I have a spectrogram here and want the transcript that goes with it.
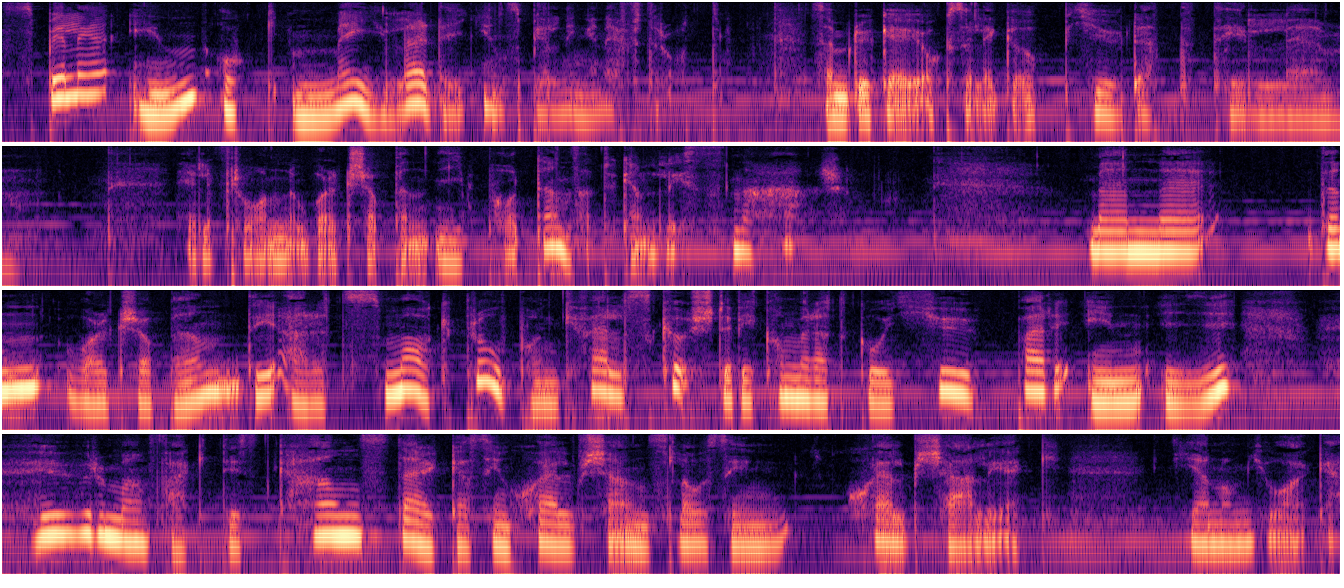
spelar jag in och mejlar dig inspelningen efteråt. Sen brukar jag ju också lägga upp ljudet till eh, eller från workshopen i podden så att du kan lyssna här. Men eh, den workshopen det är ett smakprov på en kvällskurs där vi kommer att gå djupare in i hur man faktiskt kan stärka sin självkänsla och sin självkärlek genom yoga.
